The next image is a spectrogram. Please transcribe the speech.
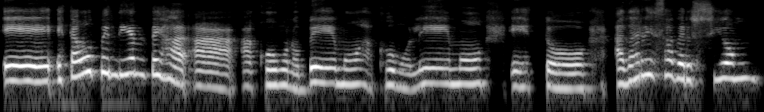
Eh, estamos pendientes a, a, cómo nos vemos, a cómo leemos, esto, a dar esa versión,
